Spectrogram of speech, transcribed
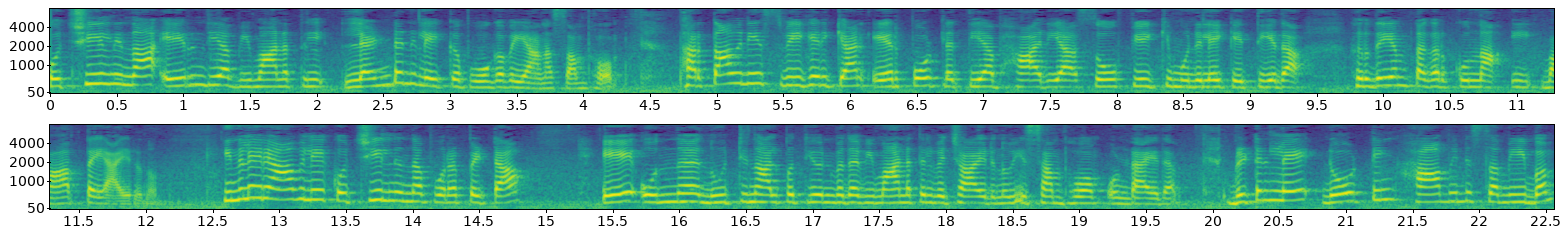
കൊച്ചിയിൽ നിന്ന് എയർ ഇന്ത്യ വിമാനത്തിൽ ലണ്ടനിലേക്ക് പോകവെയാണ് സംഭവം. ഭർത്താവിനെ സ്വീകരിക്കാൻ എയർപോർട്ടിലെത്തിയ ഭാര്യ സോഫിയയ്ക്ക് മുന്നിലേക്ക് എത്തിയത് ഹൃദയം തകർക്കുന്ന ഈ വാർത്തയായിരുന്നു. ഇന്നലെ രാവിലെ കൊച്ചിയിൽ നിന്ന് പുറപ്പെട്ട എ ഒന്ന് നൂറ്റി നാൽപ്പത്തി ഒൻപത് വിമാനത്തിൽ വെച്ചായിരുന്നു ഈ സംഭവം ഉണ്ടായത്. ബ്രിട്ടനിലെ നോട്ടിംഗ് ഹാമിന് സമീപം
